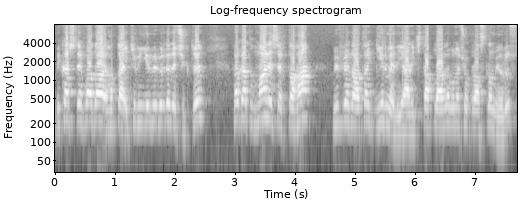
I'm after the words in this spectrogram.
Birkaç defa daha hatta 2021'de de çıktı. Fakat maalesef daha müfredata girmedi. Yani kitaplarda buna çok rastlamıyoruz.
